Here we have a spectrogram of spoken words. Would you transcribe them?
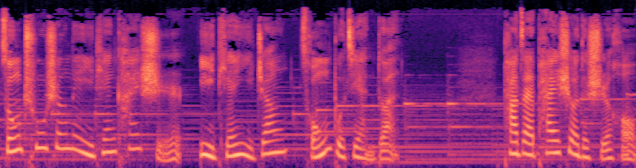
从出生那一天开始，一天一张，从不间断。他在拍摄的时候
